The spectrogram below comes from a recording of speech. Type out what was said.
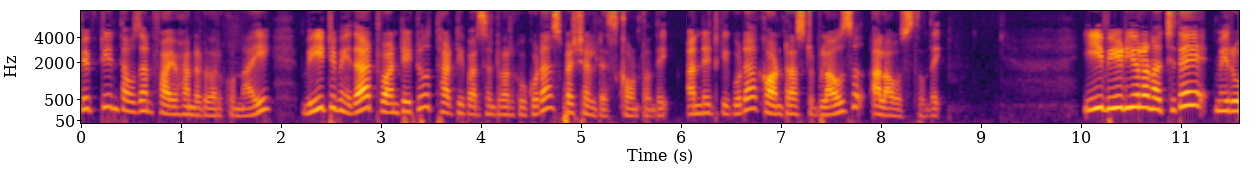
ఫిఫ్టీన్ థౌజండ్ ఫైవ్ హండ్రెడ్ వరకు ఉన్నాయి. వీటి మీద ట్వంటీ టు థర్టీ పర్సెంట్ వరకు కూడా స్పెషల్ డిస్కౌంట్ ఉంది. అన్నిటికీ కూడా కాంట్రాస్ట్ బ్లౌజ్ అలా వస్తుంది. ఈ వీడియోలో నచ్చితే మీరు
